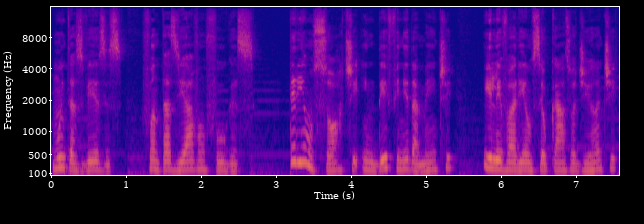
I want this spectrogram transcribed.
Muitas vezes fantasiavam fugas, teriam sorte indefinidamente e levariam seu caso adiante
